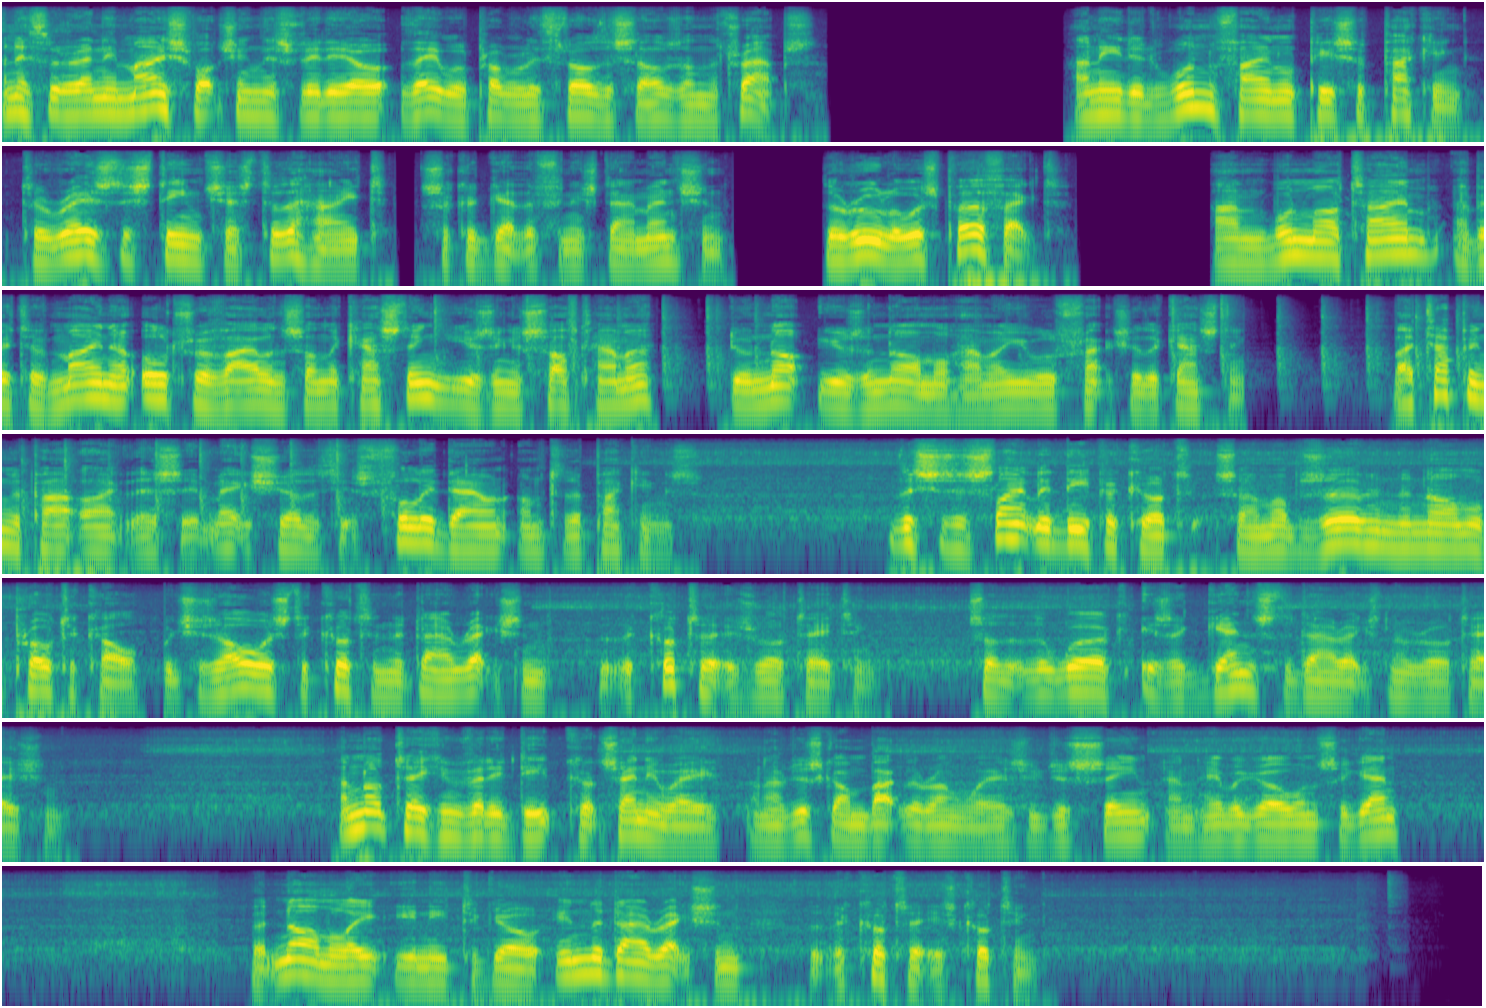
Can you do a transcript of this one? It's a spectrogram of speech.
And if there are any mice watching this video, they will probably throw themselves on the traps. I needed one final piece of packing to raise the steam chest to the height so I could get the finished dimension. The ruler was perfect, and one more time, a bit of minor ultra violence on the casting using a soft hammer. Do not use a normal hammer, you will fracture the casting. By tapping the part like this, it makes sure that it's fully down onto the packings. This is a slightly deeper cut, so I'm observing the normal protocol, which is always to cut in the direction that the cutter is rotating, so that the work is against the direction of rotation. I'm not taking very deep cuts anyway and I've just gone back the wrong way as you've just seen and here we go once again. But normally you need to go in the direction that the cutter is cutting.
